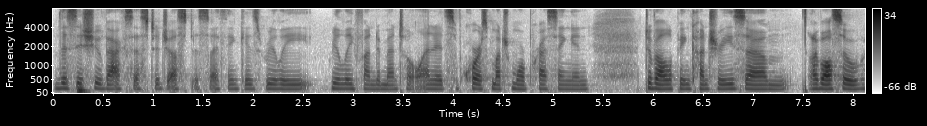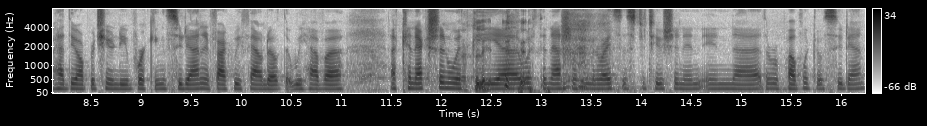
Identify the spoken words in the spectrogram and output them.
this issue of access to justice, I think, is really, really fundamental. And it's, of course, much more pressing in developing countries. Um, I've also had the opportunity of working in Sudan. In fact, we found out that we have a, a connection with the, uh, with the National Human Rights Institution in, in uh, the Republic of Sudan.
